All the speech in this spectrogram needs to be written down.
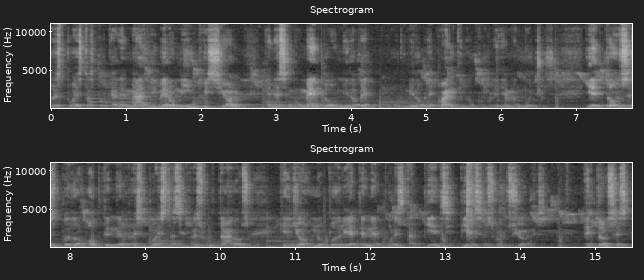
respuestas, porque además libero mi intuición en ese momento, o mi doble, o mi doble cuántico, como le llaman muchos. Y entonces puedo obtener respuestas y resultados que yo no podría tener por estar piense y piense en soluciones. Entonces,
